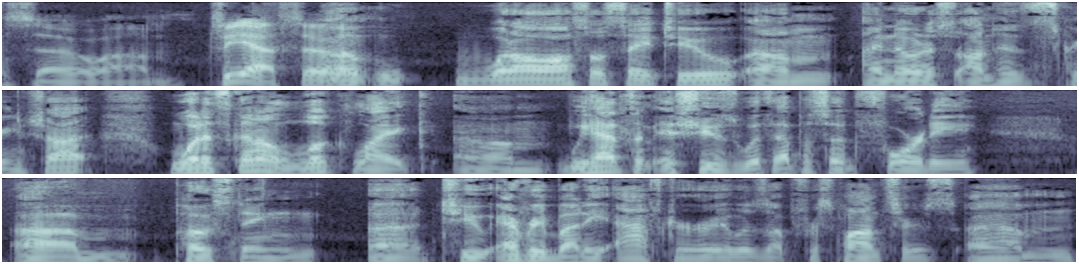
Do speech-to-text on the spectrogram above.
So, um, so yeah, so Um, what I'll also say too, um, I noticed on his screenshot what it's gonna look like. Um, we had some issues with episode forty um, posting uh, to everybody after it was up for sponsors. Um,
